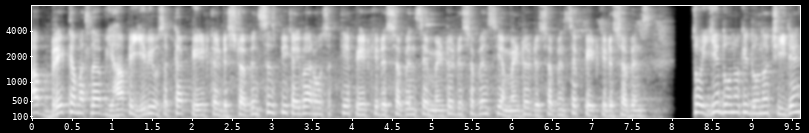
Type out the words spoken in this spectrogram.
अब ब्रेक का मतलब यहाँ पे ये भी हो सकता है पेट का डिस्टर्बेंसेस भी कई बार हो सकती है। पेट की डिस्टर्बेंस से मेंटल डिस्टर्बेंस या मेंटल डिस्टर्बेंस से पेट की डिस्टर्बेंस तो ये दोनों की दोनों चीज़ें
